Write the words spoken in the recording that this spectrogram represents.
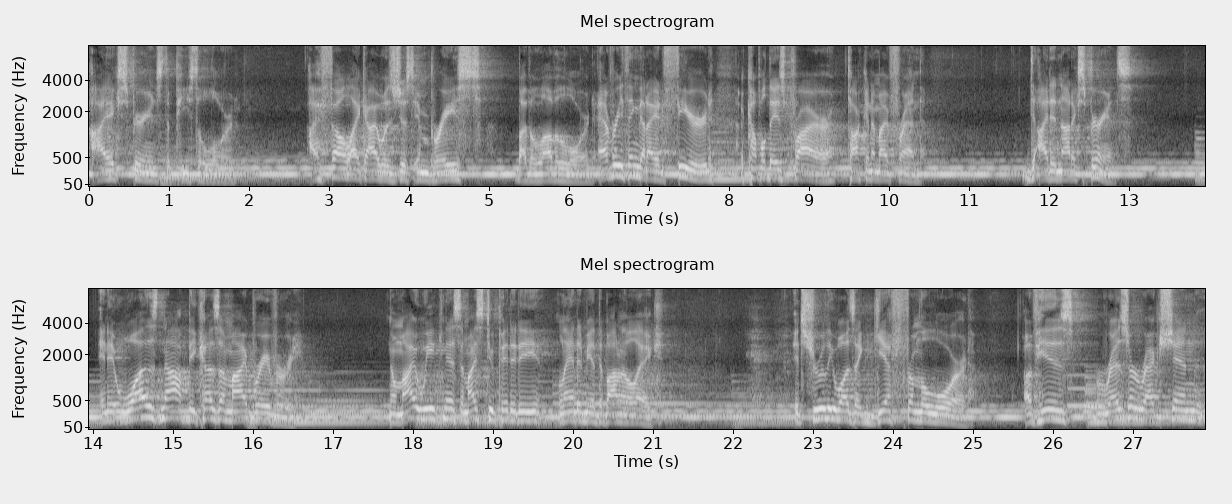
I experienced the peace of the Lord. I felt like I was just embraced by the love of the Lord. Everything that I had feared a couple days prior, talking to my friend, I did not experience. And it was not because of my bravery. No, my weakness and my stupidity landed me at the bottom of the lake. It truly was a gift from the Lord of his resurrection,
